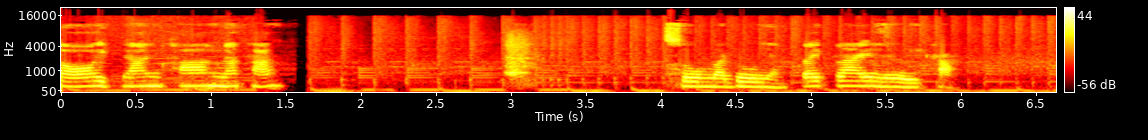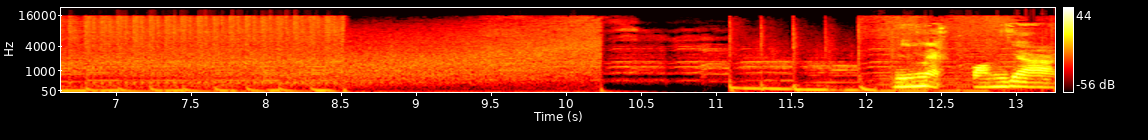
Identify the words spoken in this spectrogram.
ล้ออีกด้านข้างนะคะ ซูมมาดูอย่างใกล้ ๆ เลยค่ะ นี่แม็กพร้อมยาง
